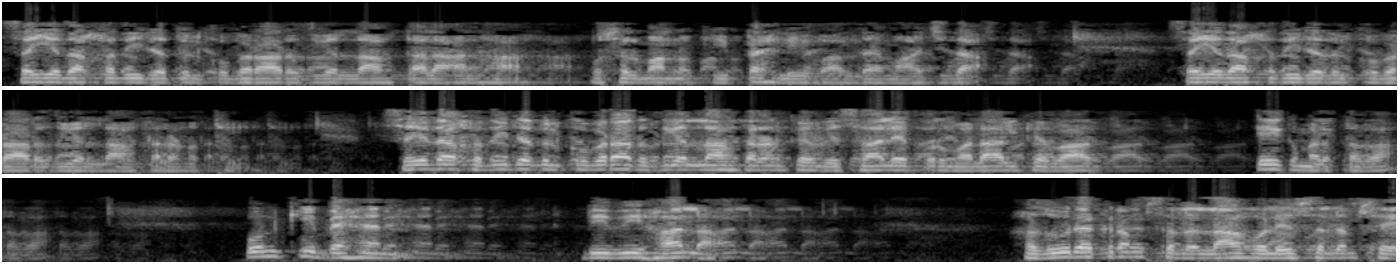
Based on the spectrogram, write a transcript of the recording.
सैयदा खदीजतुल कुबरा रज़ी अल्लाह तहा मुसलमानों की पहली वालदा माजिदा। सैयदा खदीजतुल कुबरा रज़ी अल्लाह तला थी। सैयदा खदीजतुल कुबरा रज़ी अल्लाह तला के विसाल पुरमलाल के बाद एक मरतबा, उनकी बहन बीवी हाला, हजूर अकरम सल्लल्लाहु अलैहि वसल्लम से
